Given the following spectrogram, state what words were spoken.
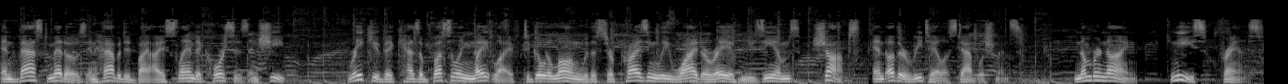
and vast meadows inhabited by Icelandic horses and sheep. Reykjavik has a bustling nightlife to go along with a surprisingly wide array of museums, shops, and other retail establishments. Number 9. Nice, France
